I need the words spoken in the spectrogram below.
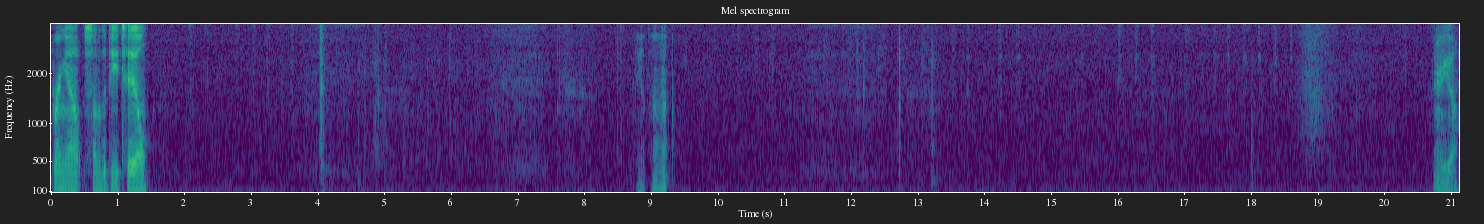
bring out some of the detail Get that. You go.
